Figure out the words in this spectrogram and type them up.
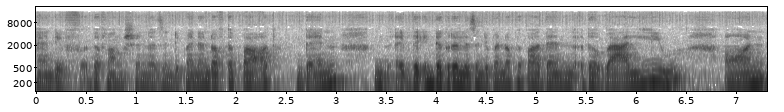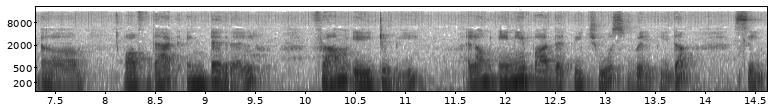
and if the function is independent of the path then if the integral is independent of the path then the value on uh, of that integral from a to b along any path that we choose will be the same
